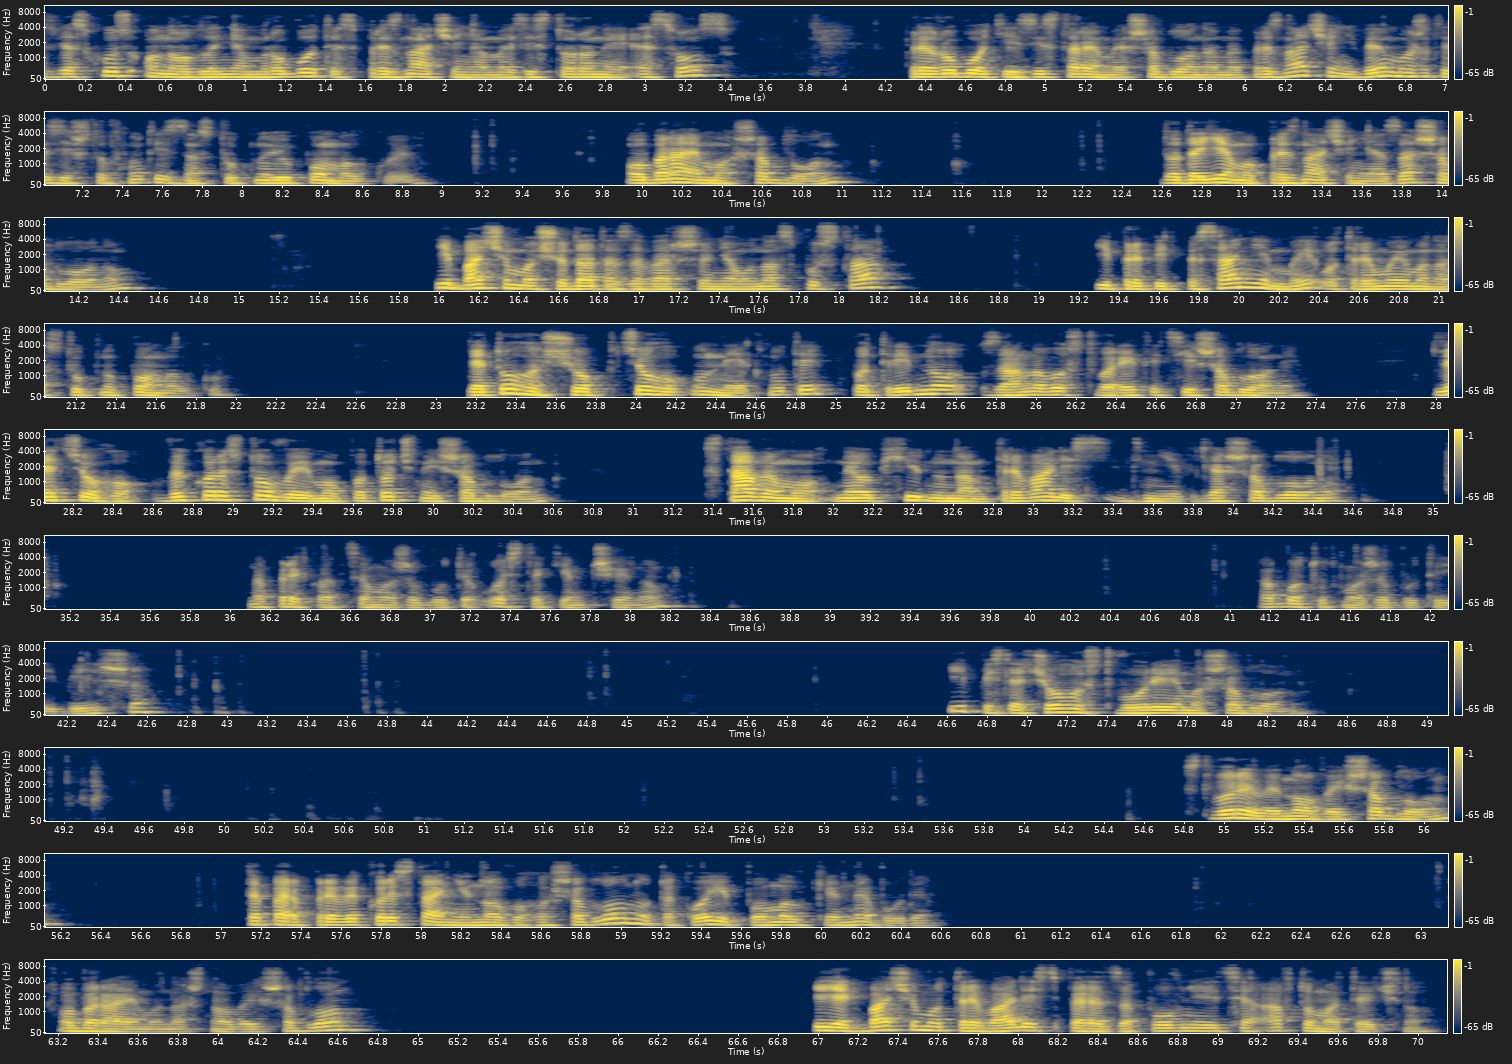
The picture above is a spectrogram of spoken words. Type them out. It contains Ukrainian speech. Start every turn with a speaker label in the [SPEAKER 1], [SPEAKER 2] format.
[SPEAKER 1] У зв'язку з оновленням роботи з призначеннями зі сторони SOS, при роботі зі старими шаблонами призначень ви можете зіштовхнутися з наступною помилкою. Обираємо шаблон, додаємо призначення за шаблоном і бачимо, що дата завершення у нас пуста, і при підписанні ми отримуємо наступну помилку. Для того, щоб цього уникнути, потрібно заново створити ці шаблони. Для цього використовуємо поточний шаблон, ставимо необхідну нам тривалість днів для шаблону. Наприклад, це може бути ось таким чином. Або тут може бути і більше. І після чого створюємо шаблон. Створили новий шаблон. Тепер при використанні нового шаблону такої помилки не буде. Обираємо наш новий шаблон. І як бачимо, тривалість передзаповнюється автоматично.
